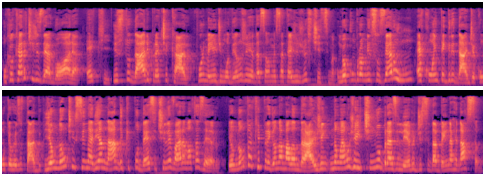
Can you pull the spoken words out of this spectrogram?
O que eu quero te dizer agora é que estudar e praticar por meio de modelos de redação é uma estratégia justíssima. O meu compromisso 01 é com a integridade, é com o teu resultado, e eu não te ensinaria nada que pudesse te levar a nota zero. Eu não tô aqui pregando a malandragem, não é um jeitinho brasileiro de se dar bem na redação.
